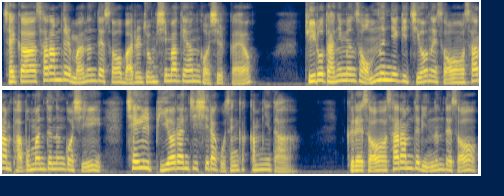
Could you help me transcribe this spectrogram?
제가 사람들 많은 데서 말을 좀 심하게 한 것일까요? 뒤로 다니면서 없는 얘기 지어내서 사람 바보 만드는 것이 제일 비열한 짓이라고 생각합니다. 그래서 사람들 있는 데서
